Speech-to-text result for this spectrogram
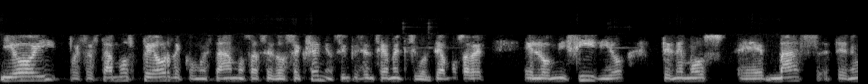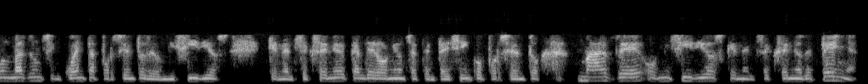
Y hoy, pues estamos peor de como estábamos hace dos sexenios. Simple y sencillamente, si volteamos a ver el homicidio, tenemos eh, más tenemos más de un 50% de homicidios que en el sexenio de Calderón y un 75% más de homicidios que en el sexenio de Peña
